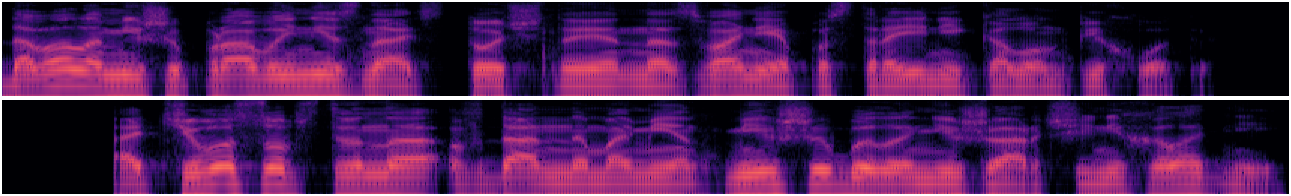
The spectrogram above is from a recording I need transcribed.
давала Мише право и не знать точное название построений колонн пехоты. Отчего, собственно, в данный момент Мише было ни жарче, ни холодней.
